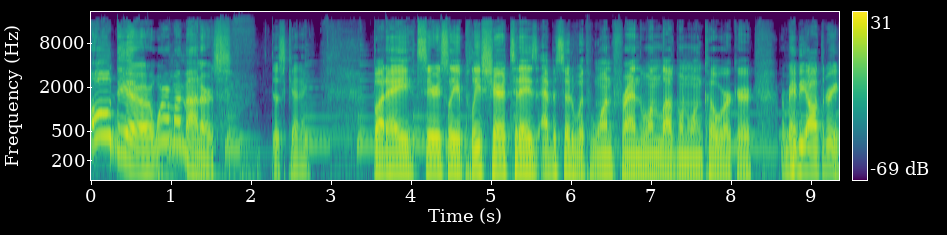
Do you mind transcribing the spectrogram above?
Oh dear, where are my manners? Just kidding. But hey, seriously, please share today's episode with one friend, one loved one, one coworker, or maybe all three.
